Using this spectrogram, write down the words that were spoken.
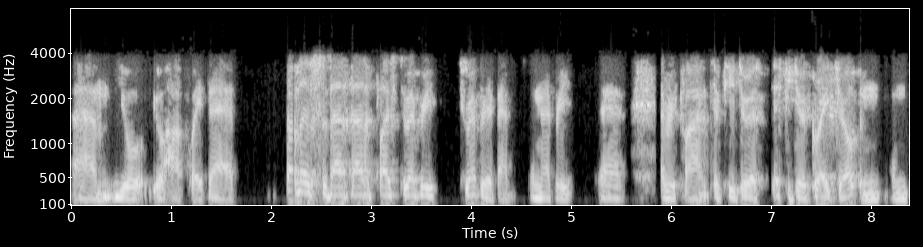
um, you're you're halfway there. But also that that applies to every to every event and every uh, every client. If you do a if you do a great job and, and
